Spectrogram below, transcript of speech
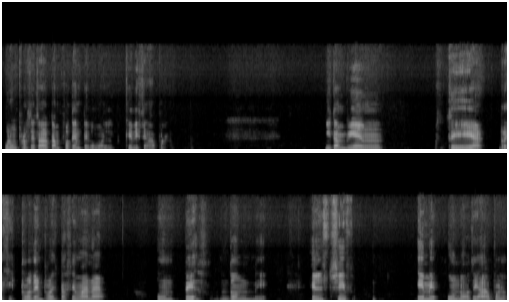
por un procesador tan potente como el que dice Apple. Y también se registró dentro de esta semana un test donde el chip M1 de Apple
